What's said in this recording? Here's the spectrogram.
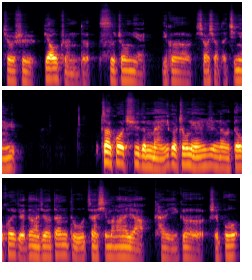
就是标准的四周年，一个小小的纪念日。在过去的每一个周年日呢，都会给大家单独在喜马拉雅开一个直播。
